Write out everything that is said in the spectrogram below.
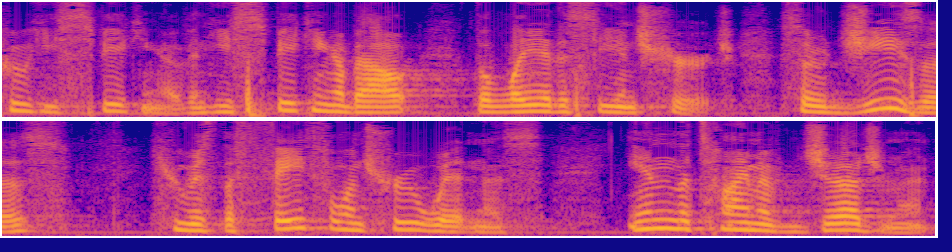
who he's speaking of. And he's speaking about the Laodicean church. So Jesus, who is the faithful and true witness in the time of judgment,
